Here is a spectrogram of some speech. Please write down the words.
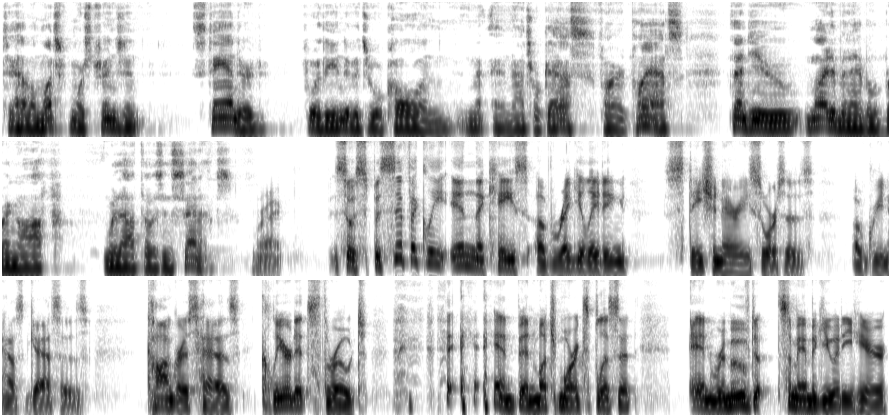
to have a much more stringent standard for the individual coal and, and natural gas fired plants than you might have been able to bring off without those incentives. Right. So, specifically in the case of regulating stationary sources, of greenhouse gases, Congress has cleared its throat and been much more explicit and removed some ambiguity here,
